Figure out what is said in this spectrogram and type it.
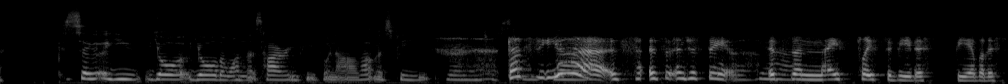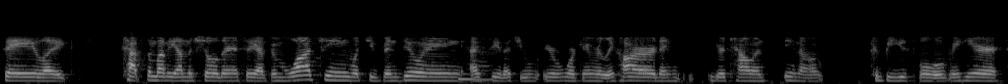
So are you you're you're the one that's hiring people now? That must be really interesting. That's yeah, it's it's interesting. It's a nice place to be to be able to say like tap somebody on the shoulder and say I've been watching what you've been doing. I see that you you're working really hard and your talents, you know, could be useful over here.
